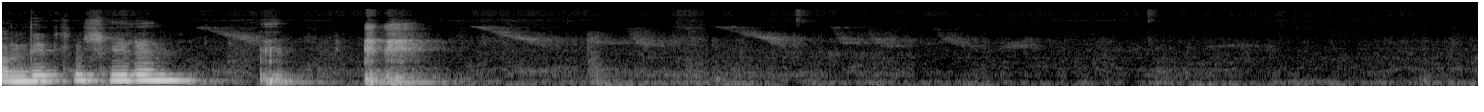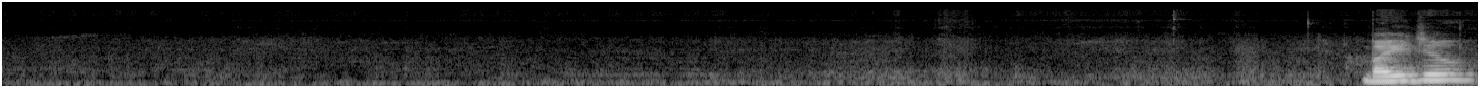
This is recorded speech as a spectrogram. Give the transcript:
സന്ദീപ് സുശീലൻ. ബൈജു?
